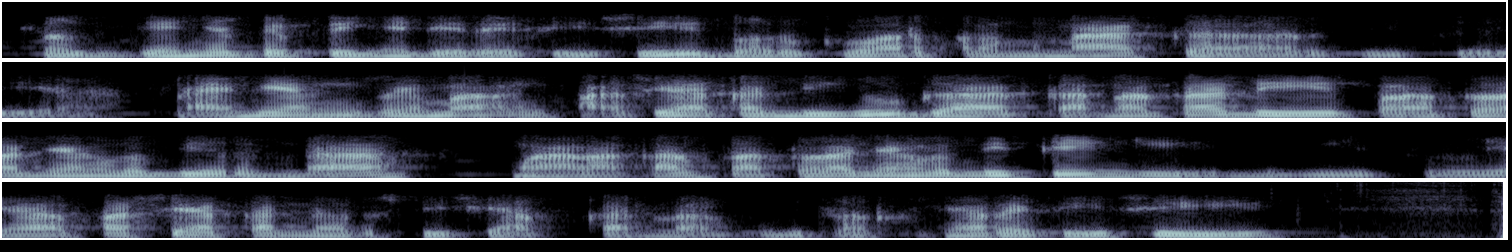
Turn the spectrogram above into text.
Logikanya PP-nya direvisi, baru keluar permenaker gitu ya. Nah ini yang memang pasti akan digugat karena tadi peraturan yang lebih rendah mengalahkan peraturan yang lebih tinggi begitu ya pasti akan harus disiapkan lah begitu harusnya revisi.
